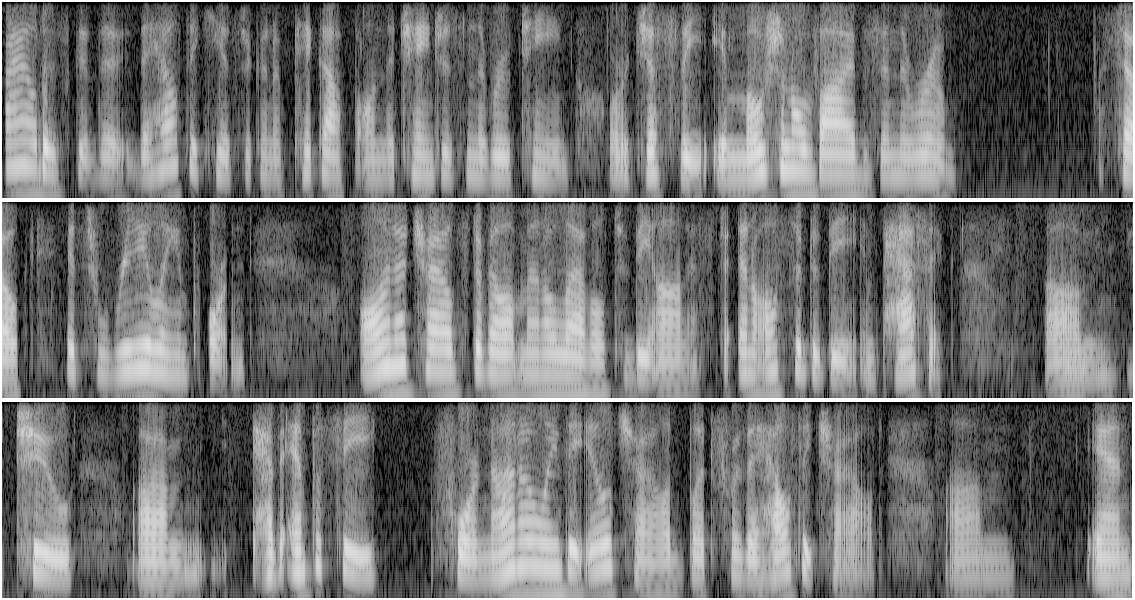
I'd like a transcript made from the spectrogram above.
child is the the healthy kids are going to pick up on the changes in the routine or just the emotional vibes in the room. So it's really important on a child's developmental level to be honest and also to be empathic, um, to um, have empathy for not only the ill child but for the healthy child, um, and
